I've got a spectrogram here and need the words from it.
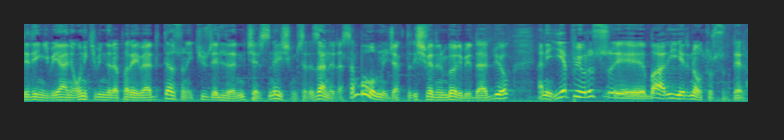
Dediğin gibi yani 12 bin lira parayı verdikten sonra 250 liranın içerisinde hiç kimse de zannedersen bu olmayacaktır. İşverenin böyle bir derdi yok. Hani yapıyoruz e, bari yerine otursun derim.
